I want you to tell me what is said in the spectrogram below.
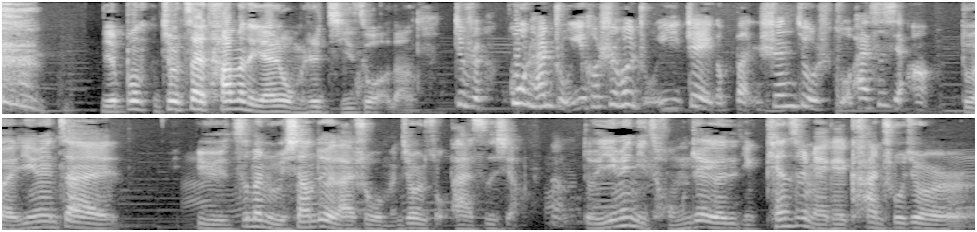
也不就是在他们的眼里，我们是极左的。就是共产主义和社会主义这个本身就是左派思想。对，因为在与资本主义相对来说，我们就是左派思想。嗯，对，因为你从这个影片子里面也可以看出，就是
